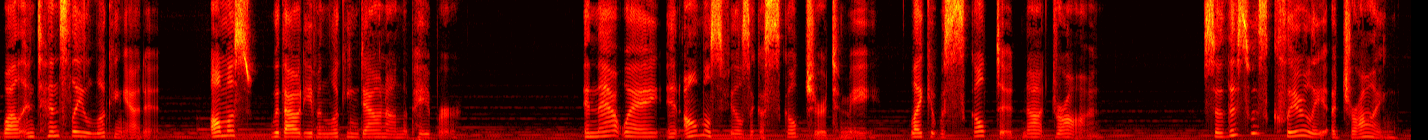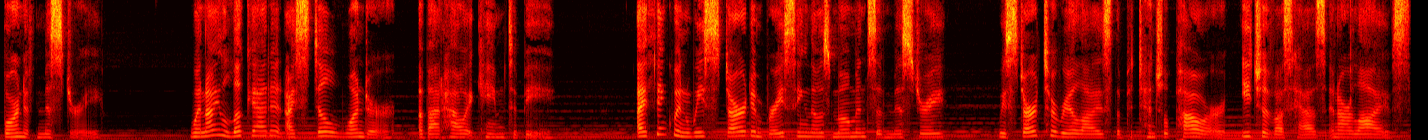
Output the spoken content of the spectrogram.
while intensely looking at it, almost without even looking down on the paper. In that way, it almost feels like a sculpture to me, like it was sculpted, not drawn. So, this was clearly a drawing born of mystery. When I look at it, I still wonder about how it came to be. I think when we start embracing those moments of mystery, we start to realize the potential power each of us has in our lives.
